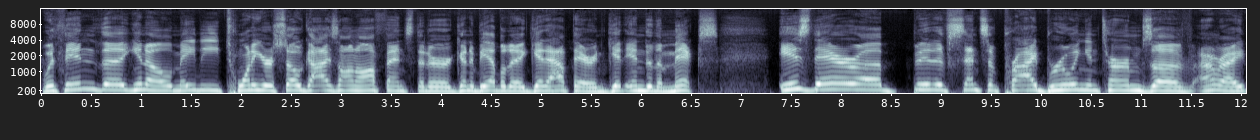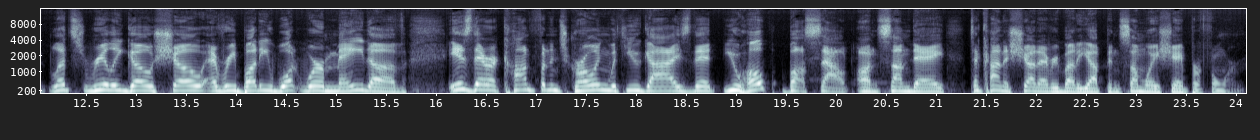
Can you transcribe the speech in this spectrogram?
within the, you know, maybe 20 or so guys on offense that are going to be able to get out there and get into the mix, is there a bit of sense of pride brewing in terms of all right let's really go show everybody what we're made of? Is there a confidence growing with you guys that you hope busts out on sunday to kind of shut everybody up in some way shape or form?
